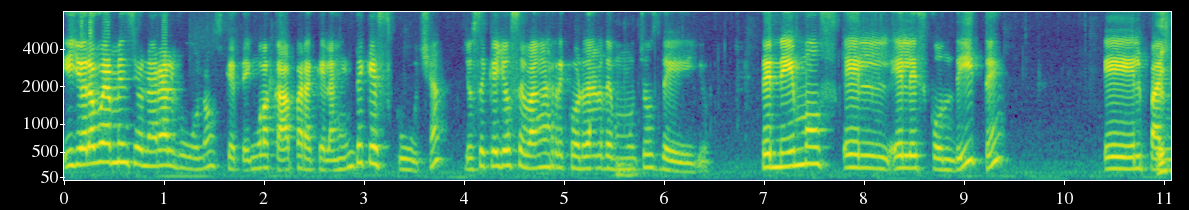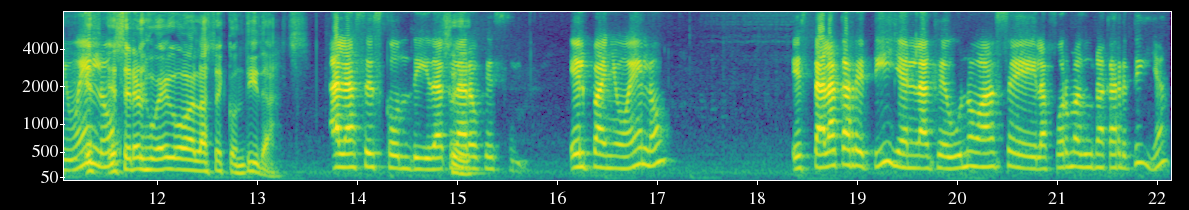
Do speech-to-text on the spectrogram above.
Y yo le voy a mencionar algunos que tengo acá para que la gente que escucha, yo sé que ellos se van a recordar de muchos de ellos. Tenemos el, escondite, el pañuelo. ese era el juego a las escondidas. A las escondidas, claro que sí. El pañuelo, está la carretilla en la que uno hace la forma de una carretilla.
